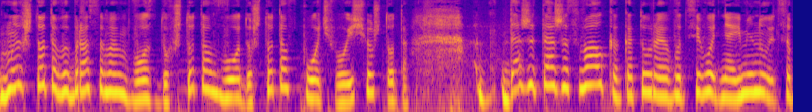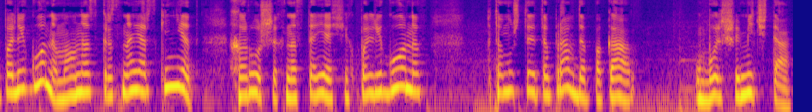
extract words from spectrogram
мы что-то выбрасываем в воздух, что-то в воду, что-то в почву, еще что-то. Даже та же свалка, которая вот сегодня именуется полигоном, а у нас в Красноярске нет хороших настоящих полигонов, потому что это правда пока больше мечта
